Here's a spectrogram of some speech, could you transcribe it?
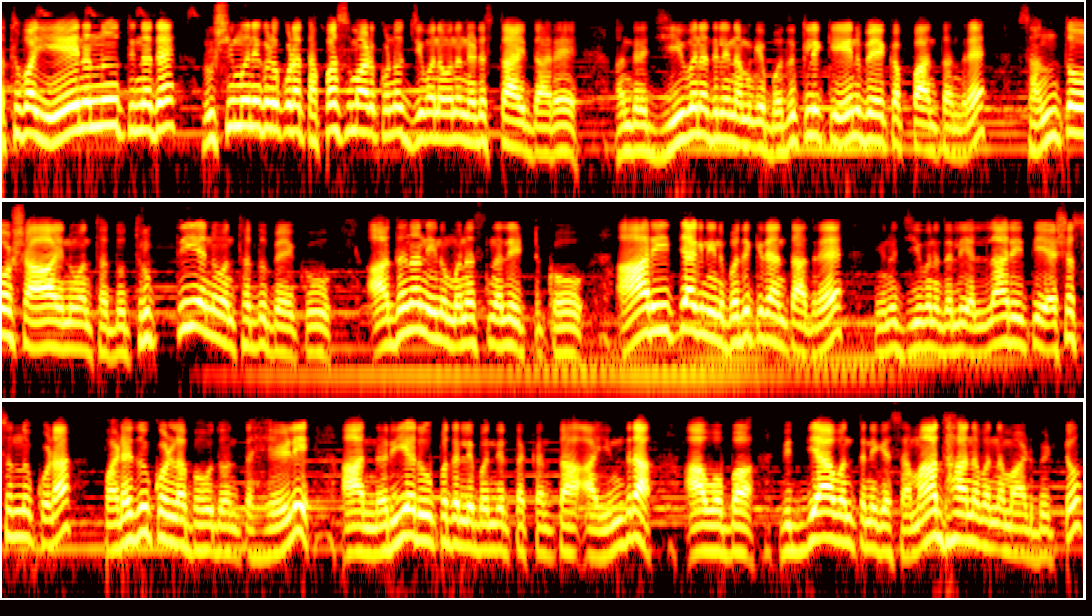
ಅಥವಾ ಏನನ್ನೂ ತಿನ್ನದೆ ಋಷಿಮುನಿಗಳು ಕೂಡ ತಪಸ್ಸು ಮಾಡಿಕೊಂಡು ಜೀವನವನ್ನು ನಡೆಸ್ತಾ ಇದ್ದಾರೆ. ಅಂದರೆ ಜೀವನದಲ್ಲಿ ನಮಗೆ ಬದುಕಲಿಕ್ಕೆ ಏನು ಬೇಕಪ್ಪ ಅಂತಂದರೆ ಸಂತೋಷ ಎನ್ನುವಂಥದ್ದು, ತೃಪ್ತಿ ಎನ್ನುವಂಥದ್ದು ಬೇಕು. ಅದನ್ನು ನೀನು ಮನಸ್ಸಿನಲ್ಲಿ ಇಟ್ಟುಕೋ ಆ ರೀತಿಯಾಗಿ ನೀನು ಬದುಕಿದೆ ಅಂತಾದರೆ ನೀನು ಜೀವನದಲ್ಲಿ ಎಲ್ಲ ರೀತಿಯ ಯಶಸ್ಸನ್ನು ಕೂಡ ಪಡೆದುಕೊಳ್ಳಬಹುದು ಅಂತ ಹೇಳಿ ಆ ನರಿಯ ರೂಪದಲ್ಲಿ ಬಂದಿರತಕ್ಕಂಥ ಆ ಇಂದ್ರ ಆ ಒಬ್ಬ ವಿದ್ಯಾವಂತನಿಗೆ ಸಮಾಧಾನವನ್ನು ಮಾಡಿಬಿಟ್ಟು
